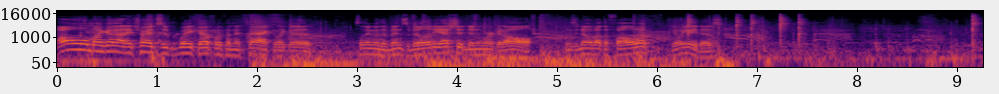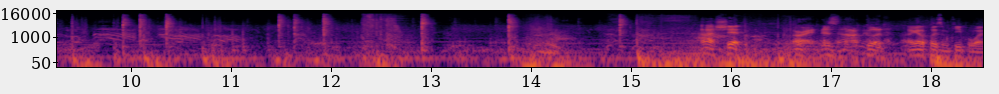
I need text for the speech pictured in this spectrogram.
Oh my god, I tried to wake up with an attack, like a something with invincibility. That shit didn't work at all. Does he know about the follow-up? Oh yeah, he does. Ah shit. Alright, this is not good. I gotta play some keep away.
